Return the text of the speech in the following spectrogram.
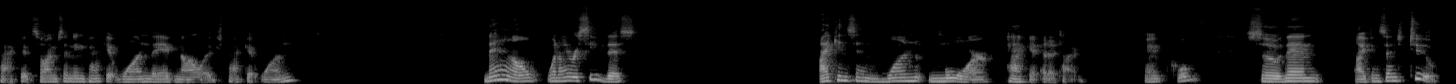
packet. So I'm sending packet one, they acknowledge packet one. Now, when I receive this, I can send one more packet at a time. Okay, cool. So then I can send two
